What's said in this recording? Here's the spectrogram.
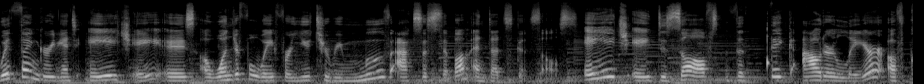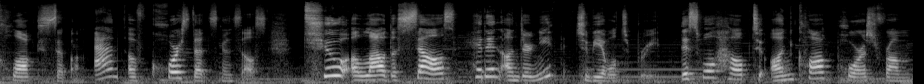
with the ingredient AHA is a wonderful way for you to remove excess sebum and dead skin cells. AHA dissolves the thick outer layer of clogged sebum and, of course, dead skin cells to allow the cells hidden underneath to be able to breathe. This will help to unclog pores from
